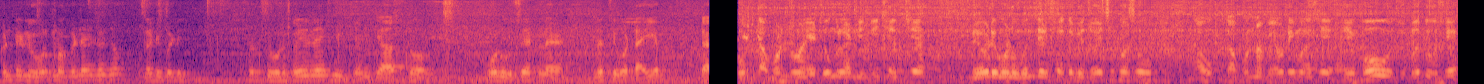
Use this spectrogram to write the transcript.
કન્ટિન્યુ વર્કમાં બનાવી લેજો. ગાડી બડી સરખી ઓળ કરી નાખી. કેમ કે આજ તો ઓલું છે એટલે નથી વટાય એમ. ઉગતા પણનું એ ડુંગરાની નીચે જ છે. મેવડીમાનું મંદિર છે, તમે જોઈ શકો છો. આ ઉગતા પણના મેવડીમાં છે. અહીં બહુ જ બધું છે.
